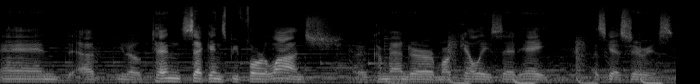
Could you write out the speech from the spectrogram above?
And at you know, 10 seconds before launch, uh, Commander Mark Kelly said, "Hey, let's get serious."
